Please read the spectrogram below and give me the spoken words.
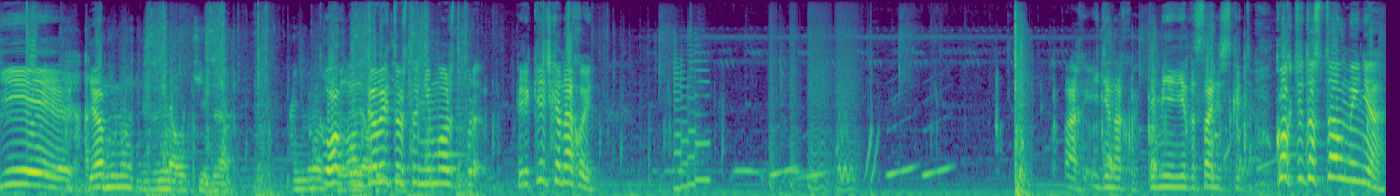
Е, А я... не можешь без меня уйти, да. Можешь Он, он говорит то, что не может... про- Перекличка нахуй! Ах, иди нахуй. Ты меня не достанешь, сказать. Как ты достал меня?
